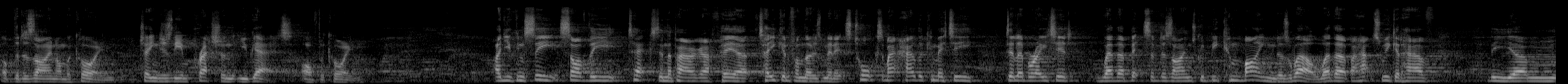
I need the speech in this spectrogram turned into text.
of the design on the coin, changes the impression that you get of the coin. And you can see some of the text in the paragraph here, taken from those minutes, talks about how the committee deliberated whether bits of designs could be combined as well, whether perhaps we could have the, um,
